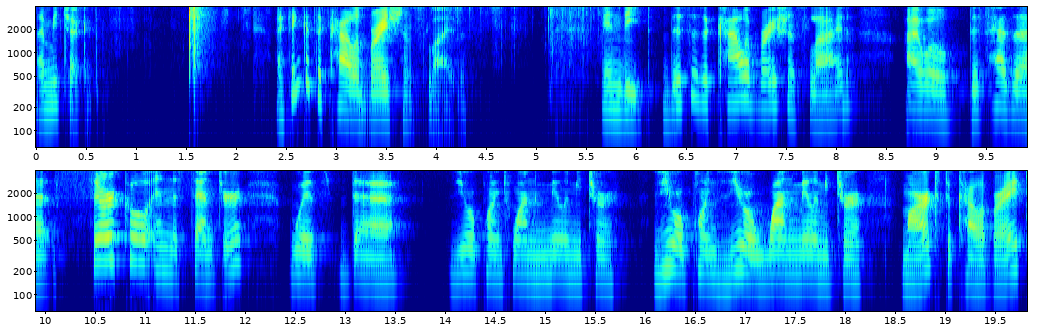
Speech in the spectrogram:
Let me check it. I think it's a calibration slide. Indeed, this is a calibration slide. I will, this has a circle in the center with the 0.1 millimeter, 0.01 millimeter mark to calibrate.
